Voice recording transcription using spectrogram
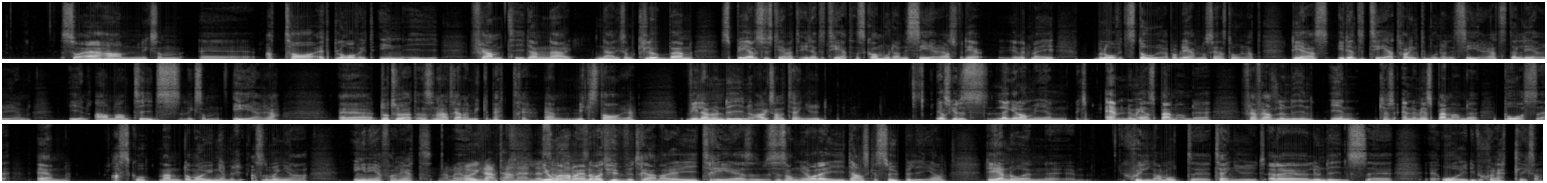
så är han liksom eh, att ta ett Blåvitt in i framtiden när, när liksom klubben, spelsystemet, identiteten ska moderniseras. För det är enligt mig Blåvitts stora problem de senaste åren att deras identitet har inte moderniserats. Den lever i en i en annan tids liksom, era. Eh, då tror jag att en sån här tränare är mycket bättre än Micke Stare. William Lundin och Alexander Tengryd. Jag skulle lägga dem i en liksom, ännu mer spännande, framförallt Lundin, i en kanske ännu mer spännande påse än Asko. Men de har ju inga, alltså de har inga ingen erfarenhet. Ja, men det har ju knappt han heller. Jo men han har ändå varit huvudtränare i tre säsonger var det i danska superligan. Det är ändå en skillnad mot eh, Tengryd, eller Lundins eh, år i division 1 liksom.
